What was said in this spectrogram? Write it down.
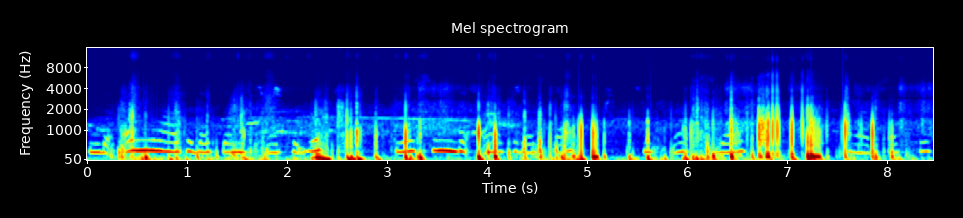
Şimdi alayım arkadaşlar mıknatısı. Ve şimdi arkadaşlar mıknatısla ne yapacaktık?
